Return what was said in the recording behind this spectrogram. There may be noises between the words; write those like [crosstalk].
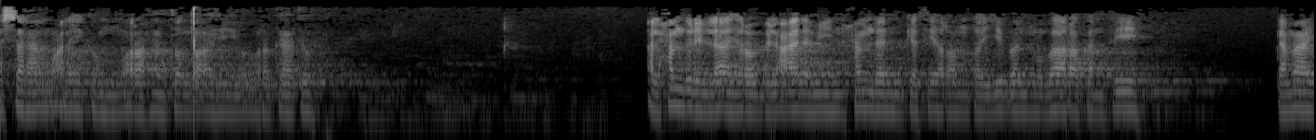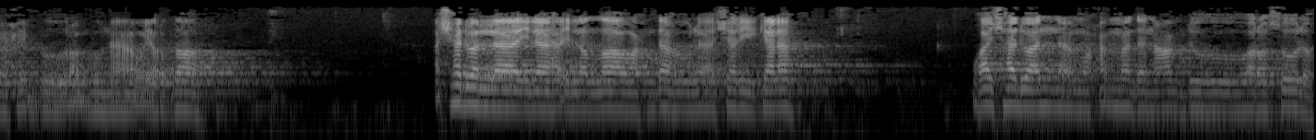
السلام عليكم ورحمة الله وبركاته. الحمد لله رب العالمين حمدا كثيرا طيبا مباركا فيه كما يحب ربنا ويرضاه. أشهد أن لا إله إلا الله وحده لا شريك له وأشهد أن محمدا عبده ورسوله.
